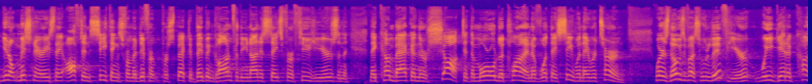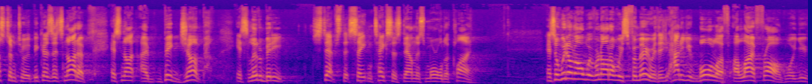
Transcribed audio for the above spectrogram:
You know, missionaries, they often see things from a different perspective. They've been gone for the United States for a few years and they come back and they're shocked at the moral decline of what they see when they return. Whereas those of us who live here, we get accustomed to it because it's not a, it's not a big jump, it's little bitty steps that Satan takes us down this moral decline. And so we don't always, we're not always familiar with it. How do you boil a, a, live frog? Well, you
